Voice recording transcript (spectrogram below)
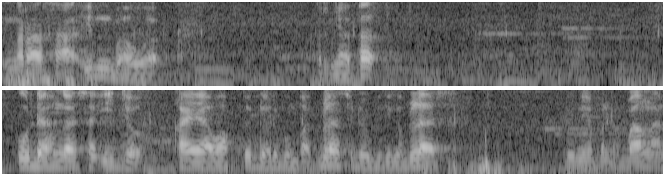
ngerasain bahwa ternyata udah nggak seijo kayak waktu 2014 2013 dunia penerbangan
